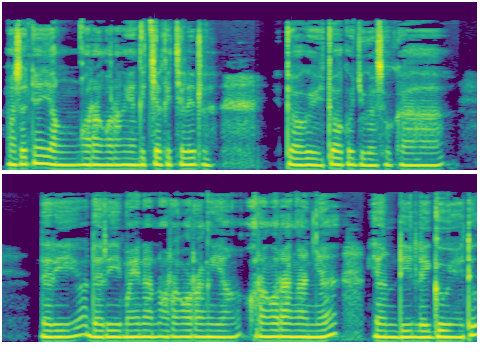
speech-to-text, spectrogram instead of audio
Maksudnya yang orang-orang yang kecil-kecil itu. Itu aku itu aku juga suka dari dari mainan orang-orang yang orang-orangannya yang di Lego itu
